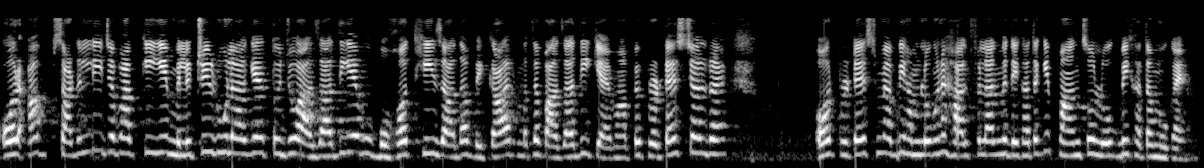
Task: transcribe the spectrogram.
और अब सडनली जब आपकी ये मिलिट्री रूल आ गया तो जो आज़ादी है वो बहुत ही ज़्यादा बेकार मतलब आज़ादी क्या है? वहाँ पे प्रोटेस्ट चल रहा है और प्रोटेस्ट में अभी हम लोगों ने हाल फ़िलहाल में देखा था कि 500 लोग भी खत्म हो गए हैं।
